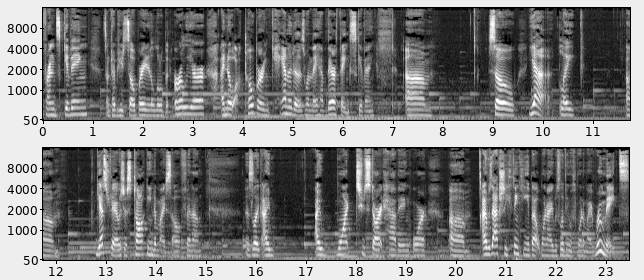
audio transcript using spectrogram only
Friendsgiving. Sometimes you celebrate it a little bit earlier. I know October in Canada is when they have their Thanksgiving. Um, so yeah, like um, yesterday I was just talking to myself and um, it's like I I want to start having or um, I was actually thinking about when I was living with one of my roommates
